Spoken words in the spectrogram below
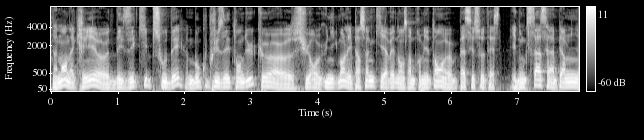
Finalement, on a créé euh, des équipes soudées beaucoup plus étendues que euh, sur uniquement les personnes qui avaient dans un premier temps euh, passé ce test. Et donc ça, ça a permis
